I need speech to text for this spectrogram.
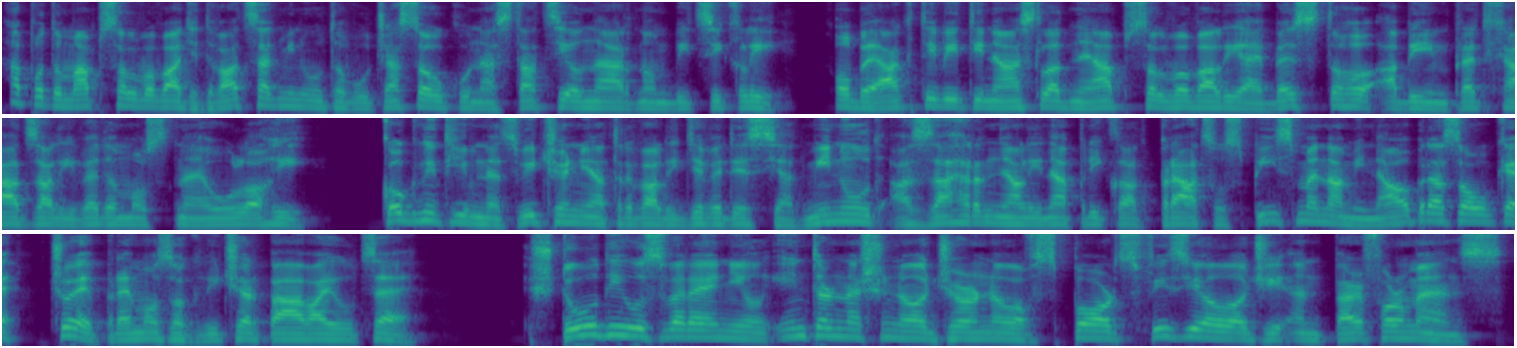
a potom absolvovať 20-minútovú časovku na stacionárnom bicykli. Obe aktivity následne absolvovali aj bez toho, aby im predchádzali vedomostné úlohy. Kognitívne cvičenia trvali 90 minút a zahrňali napríklad prácu s písmenami na obrazovke, čo je pre mozog vyčerpávajúce. Štúdiu zverejnil International Journal of Sports Physiology and Performance.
